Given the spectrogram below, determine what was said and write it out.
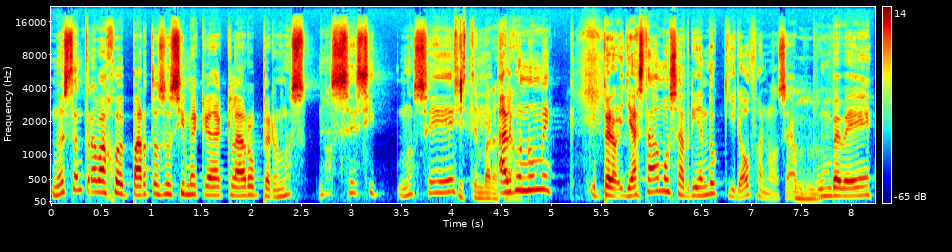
no es tan trabajo de parto, eso sí me queda claro, pero no, no sé si, no sé. Algo no me... Pero ya estábamos abriendo quirófano, o sea, un bebé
